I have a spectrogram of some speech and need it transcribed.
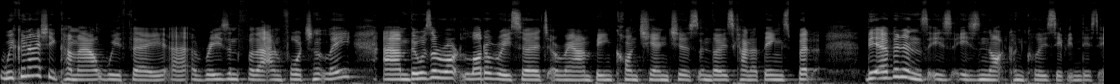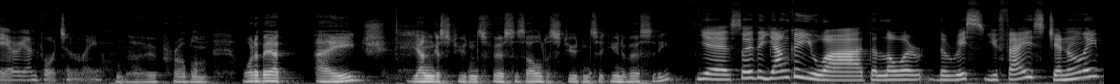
we couldn't actually come out with a, a- a reason for that. Unfortunately, um, there was a lot of research around being conscientious and those kind of things, but the evidence is is not conclusive in this area. Unfortunately. No problem. What about age? Younger students versus older students at university? Yeah, so the younger you are, the lower the risk you face generally.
